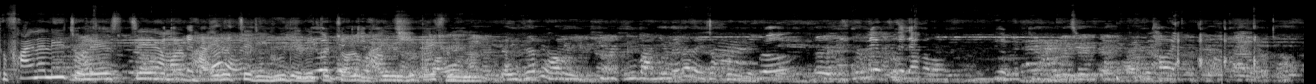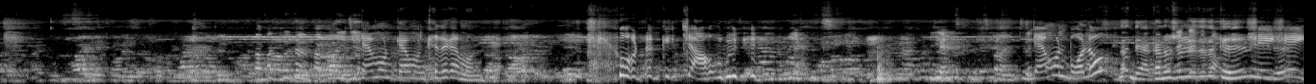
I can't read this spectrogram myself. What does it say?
তো ফাইনালি চলে এসছে আমার ভাইয়ের হচ্ছে রিভিউ দেবে। তো চলো ভাই রিভিউটাই শুনে নাও। কেমন কেমন? খেতে কেমন? ওটা কি চাউমিন? কেমন বলো? দেখানো সেই সেই।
